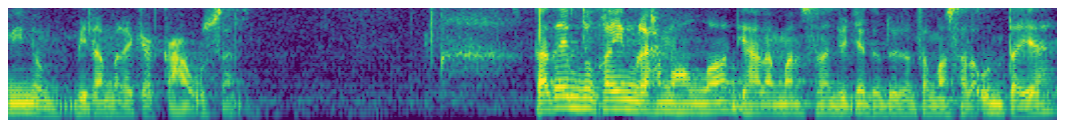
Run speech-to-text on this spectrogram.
minum bila mereka kehausan. Kata Ibnu Qayyim rahimahullah di halaman selanjutnya tentu tentang masalah unta ya,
